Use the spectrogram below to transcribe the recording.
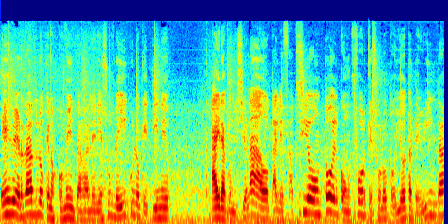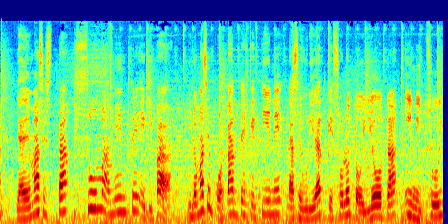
Es verdad lo que nos comentas, Valeria. Es un vehículo que tiene aire acondicionado, calefacción, todo el confort que solo Toyota te brinda y además está sumamente equipada. Y lo más importante es que tiene la seguridad que solo Toyota y Mitsui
